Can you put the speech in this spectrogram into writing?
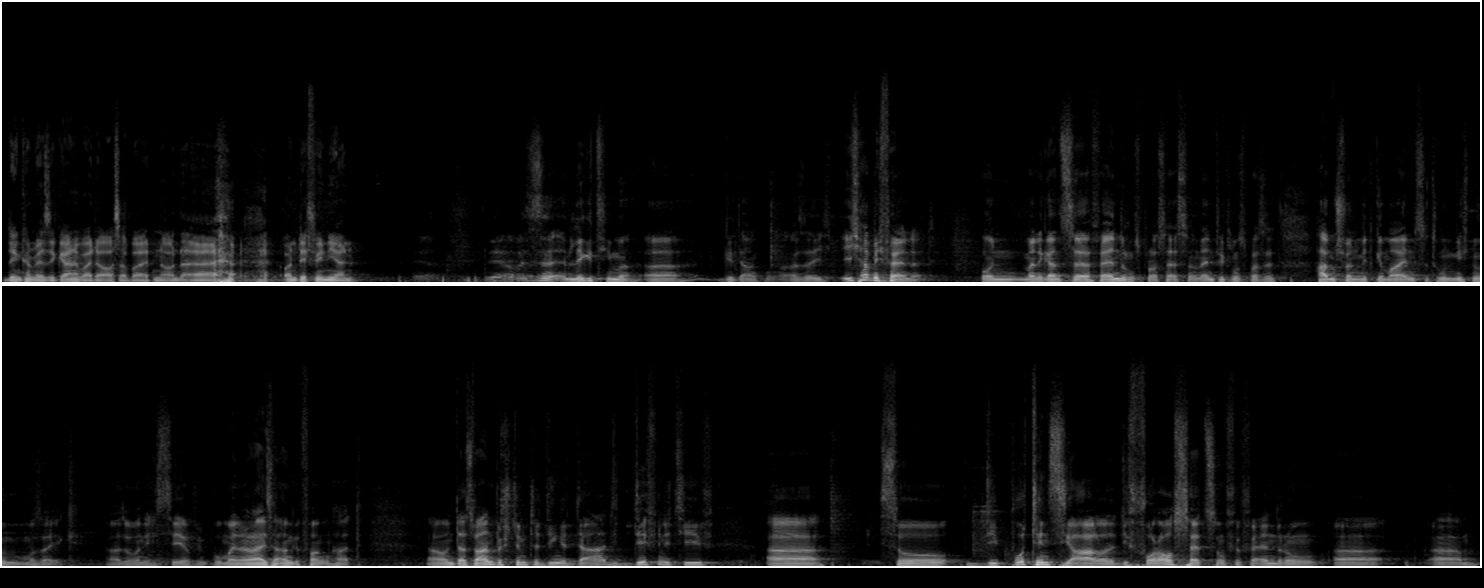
Den können wir sehr gerne weiter ausarbeiten und, äh, und definieren. Ja, aber es ist ein legitimer äh, Gedanke. Also ich, ich habe mich verändert. Und meine ganzen Veränderungsprozesse und Entwicklungsprozesse haben schon mit Gemeinden zu tun, nicht nur mit Mosaik. Also wenn ich sehe, wo meine Reise angefangen hat. Äh, und das waren bestimmte Dinge da, die definitiv äh, so die Potenzial oder die Voraussetzung für Veränderung äh, ähm,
